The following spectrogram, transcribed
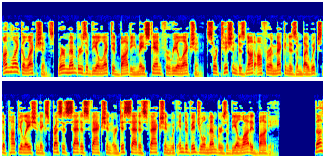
Unlike elections, where members of the elected body may stand for re-election, sortition does not offer a mechanism by which the population expresses satisfaction or dissatisfaction with individual members of the allotted body. Thus,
